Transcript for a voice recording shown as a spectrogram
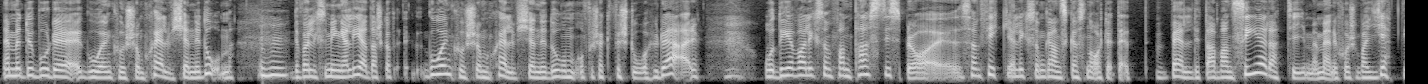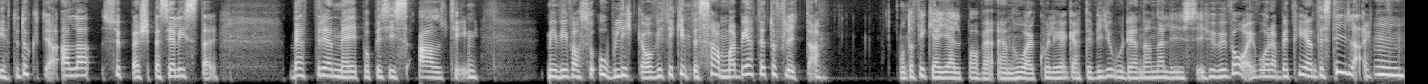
nej men du borde gå en kurs om självkännedom. Det var liksom inga ledarskap, gå en kurs om självkännedom och försök förstå hur du är. Och det var liksom fantastiskt bra. Eh, Sen fick jag liksom ganska snart ett, ett väldigt avancerat team med människor som var jätte, jätteduktiga. Alla superspecialister bättre än mig på precis allting. Men vi var så olika och vi fick inte samarbetet att flyta. Och då fick jag hjälp av en HR-kollega att vi gjorde en analys i hur vi var i våra beteendestilar. Mm.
